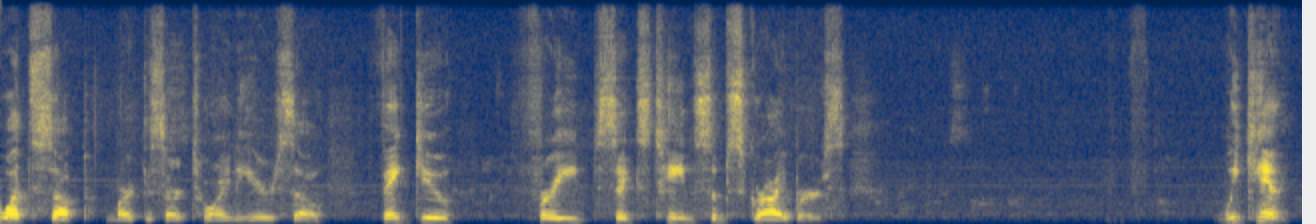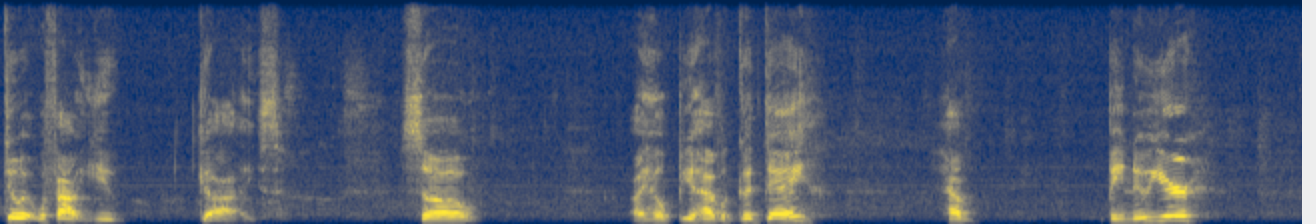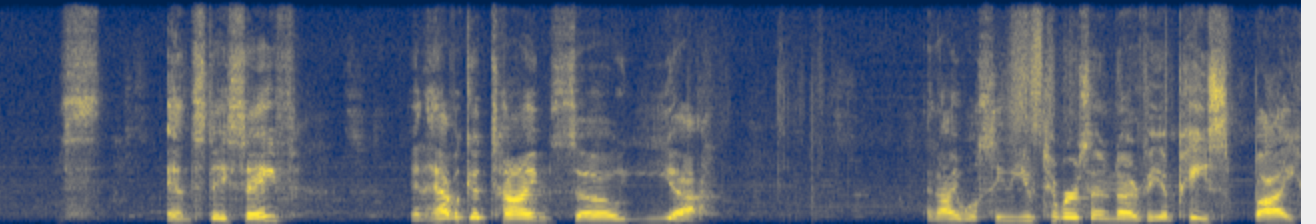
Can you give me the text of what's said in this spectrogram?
What's up? Marcus Ortwine here. So, thank you, free 16 subscribers. We can't do it without you guys. So, I hope you have a good day. Have be New Year and stay safe and have a good time. So, yeah. And I will see you YouTubers in another video. Peace. Bye.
